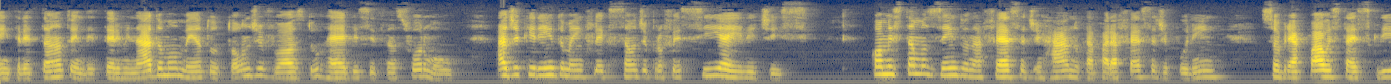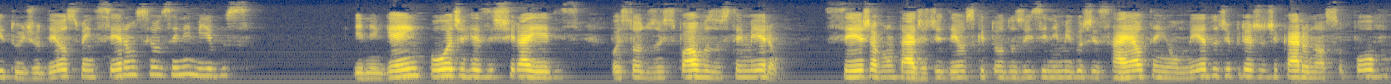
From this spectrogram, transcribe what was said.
Entretanto, em determinado momento, o tom de voz do Rebbe se transformou, adquirindo uma inflexão de profecia, ele disse: como estamos indo na festa de Hanukkah para a festa de Purim, sobre a qual está escrito: Os judeus venceram seus inimigos. E ninguém pôde resistir a eles, pois todos os povos os temeram. Seja a vontade de Deus que todos os inimigos de Israel tenham medo de prejudicar o nosso povo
